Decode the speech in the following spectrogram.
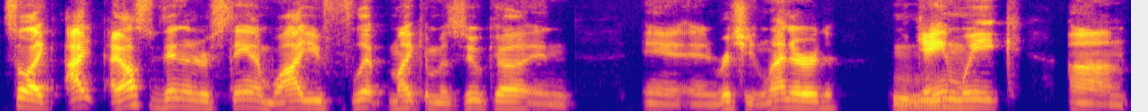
So like I, I also didn't understand why you flip Micah Mazzccua and and, and Richie Leonard Mhm. game week. Um,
